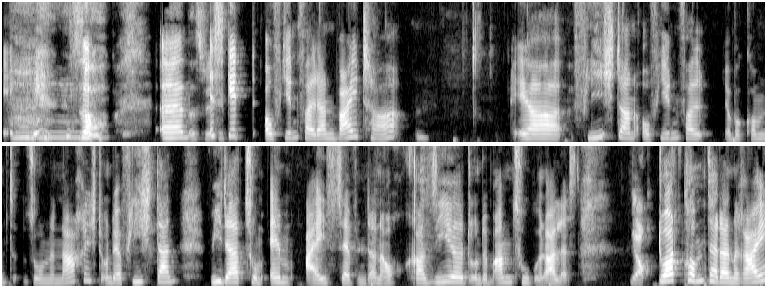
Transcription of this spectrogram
so, ähm, es geht auf jeden Fall dann weiter. Er fliegt dann auf jeden Fall, er bekommt so eine Nachricht und er fliegt dann wieder zum MI7, dann auch rasiert und im Anzug und alles. Ja. Dort kommt er dann rein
